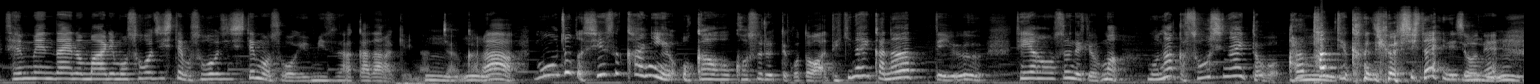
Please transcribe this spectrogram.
うん、洗面台の周りも掃除しても掃除してもそういう水垢だらけになっちゃうから、うんうん、もうちょっと静かにお顔をこするってことはできないかなっていう提案をするんですけどまあもうなんかそうしないと洗ったっていう感じがしないんでしょうね。うんうんうん、だ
